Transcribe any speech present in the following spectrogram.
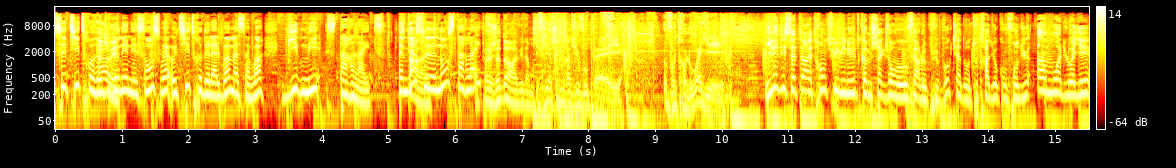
Ce titre aurait Ah dû ouais. donner naissance ouais, au titre de l'album, à savoir Give Me Starlight. T'aimes bien ce Starlight. nom, Starlight? Enfin, J'adore évidemment. Virgin Radio vous paye votre loyer. Il est 17h38 minutes. Comme chaque jour, on va vous faire le plus beau cadeau, toute radio confondue, un mois de loyer.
